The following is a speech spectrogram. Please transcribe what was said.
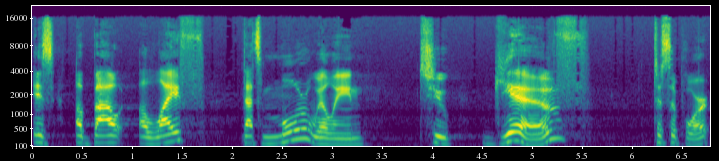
is about a life that's more willing to give to support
